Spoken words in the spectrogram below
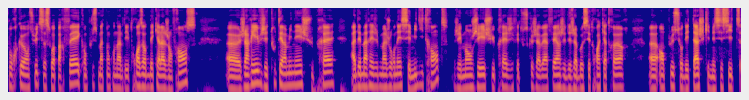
pour que ensuite ce soit parfait et qu'en plus, maintenant qu'on a des 3 heures de décalage en France, j'arrive, j'ai tout terminé, je suis prêt à démarrer ma journée, c'est midi 30. J'ai mangé, je suis prêt, j'ai fait tout ce que j'avais à faire, j'ai déjà bossé 3-4 heures en plus sur des tâches qui nécessitent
